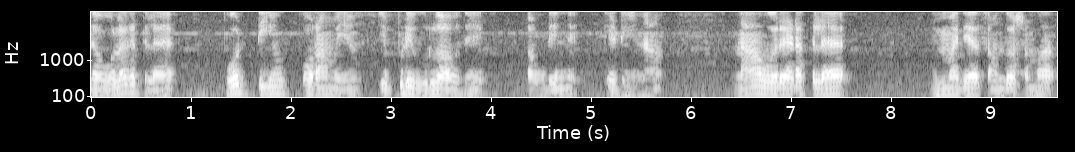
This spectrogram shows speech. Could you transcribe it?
இந்த உலகத்தில் போட்டியும் பொறாமையும் எப்படி உருவாகுது அப்படின்னு கேட்டிங்கன்னா நான் ஒரு இடத்துல நிம்மதியாக சந்தோஷமாக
